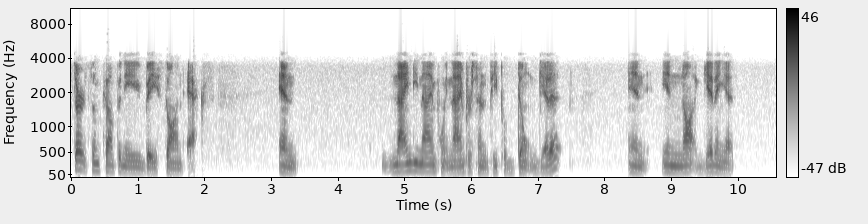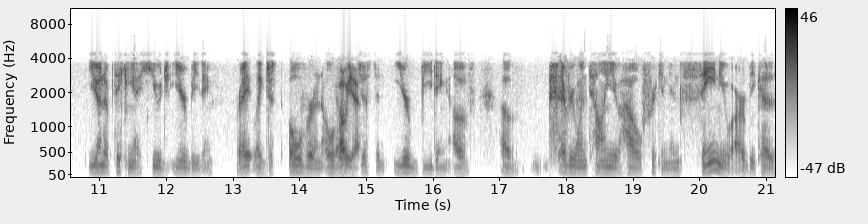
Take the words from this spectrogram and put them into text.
start some company based on X, and 99.9% of people don't get it, and in not getting it, you end up taking a huge ear beating, right? Like just over and over, oh, yeah. just an ear beating of of everyone telling you how freaking insane you are because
